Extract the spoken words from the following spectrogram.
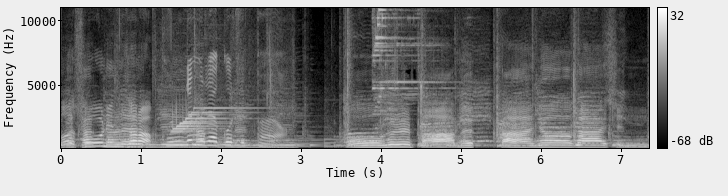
어, 소원 있는 사람 군대를 가고 싶어요. 오늘 밤을 다녀가신대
